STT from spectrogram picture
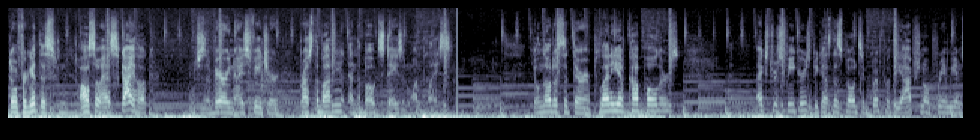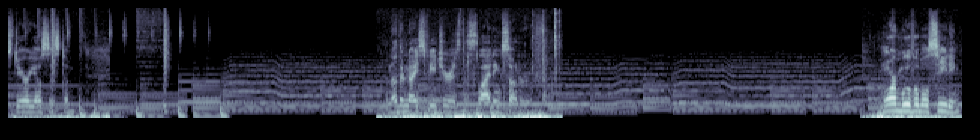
Don't forget this also has Skyhook, which is a very nice feature. Press the button and the boat stays in one place. You'll notice that there are plenty of cup holders, extra speakers because this boat's equipped with the optional premium stereo system. Another nice feature is the sliding sunroof. More movable seating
